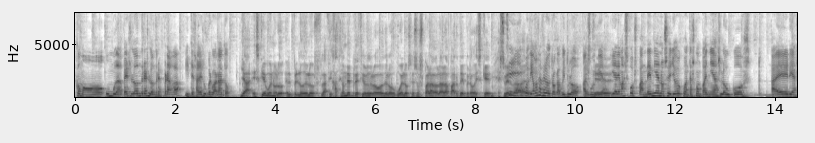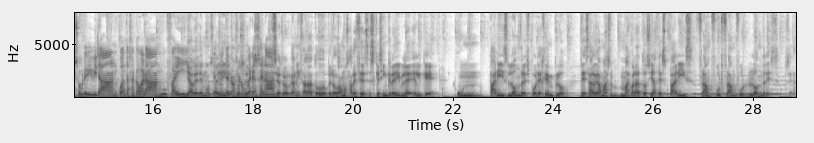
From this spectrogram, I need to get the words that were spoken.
Como un Budapest-Londres, Londres-Praga, y te sale súper barato. Ya, es que bueno, lo, el- lo de los, la fijación de precios de, lo- de los vuelos, eso es para hablar aparte, pero es que es verdad. sí, ¿eh? podríamos hacer otro capítulo algún que- día. Y además, post pandemia, no sé yo cuántas compañías low cost aéreas sobrevivirán, cuántas acabarán, uf, ahí. Ya veremos, es ahí meternos en un se, berenjenal. se reorganizará todo, pero vamos, a veces es que es increíble el que un París-Londres, por ejemplo, te salga más, más barato si haces París-Frankfurt, Frankfurt-Londres. O sea,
